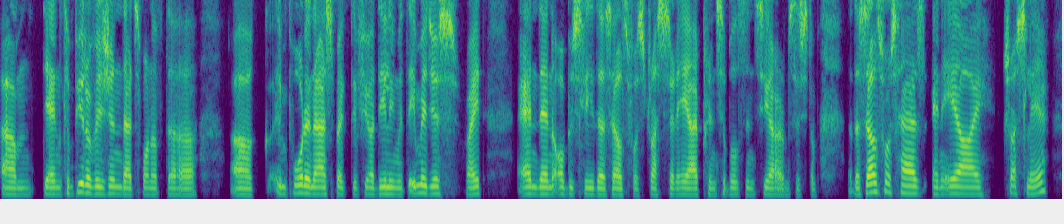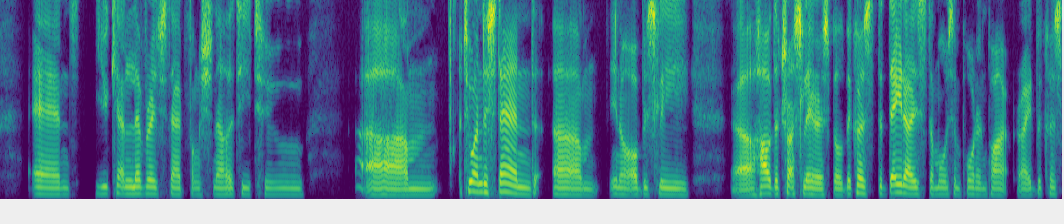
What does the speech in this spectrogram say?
Um, then computer vision, that's one of the uh, important aspect if you are dealing with images, right? And then obviously the Salesforce trusted AI principles in CRM system. The Salesforce has an AI trust layer, and you can leverage that functionality to um, to understand, um, you know, obviously uh, how the trust layer is built because the data is the most important part, right? Because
